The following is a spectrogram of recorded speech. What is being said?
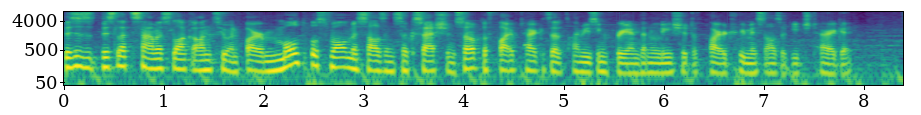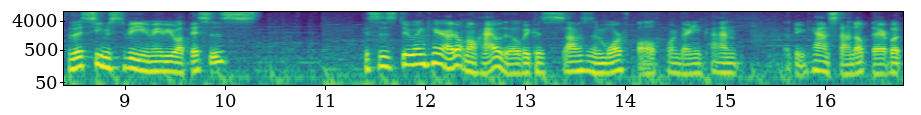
this is. This lets Samus lock onto and fire multiple small missiles in succession. Set up to five targets at a time using free, and then unleash it to fire three missiles at each target. So this seems to be maybe what this is. This is doing here. I don't know how though, because Samus is in morph ball form there, and you can't you can't stand up there. But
